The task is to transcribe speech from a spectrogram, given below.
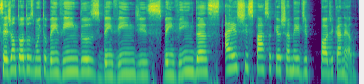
Sejam todos muito bem-vindos, bem-vindes, bem-vindas a este espaço que eu chamei de Pó de Canela.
